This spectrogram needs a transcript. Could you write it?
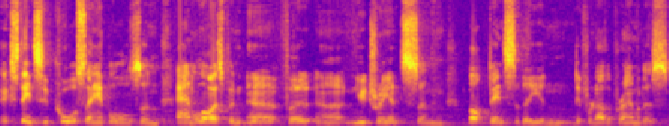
extensive core samples and analyse for uh, for uh, nutrients and bulk density and different other parameters,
